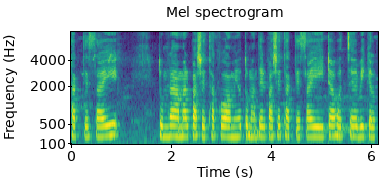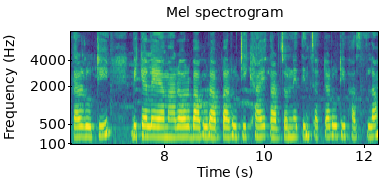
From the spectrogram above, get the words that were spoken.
থাকতে চাই। তোমরা আমার পাশে থাকো, আমিও তোমাদের পাশে থাকতে চাই। এইটা হচ্ছে বিকেলকার রুটি। বিকেলে আমার ওর বাবুর আব্বা রুটি খায়, তার জন্যে তিন চারটা রুটি ভাজলাম।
